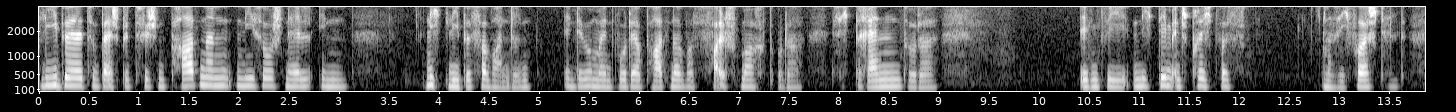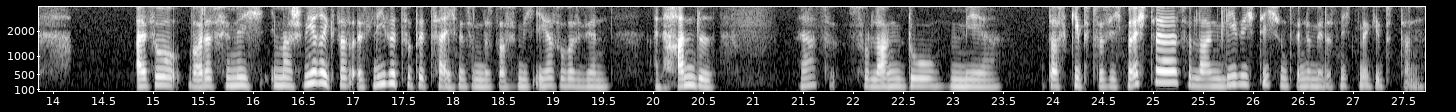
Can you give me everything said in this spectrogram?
Liebe zum Beispiel zwischen Partnern nie so schnell in Nicht-Liebe verwandeln. In dem Moment, wo der Partner was falsch macht oder sich trennt oder irgendwie nicht dem entspricht, was man sich vorstellt. Also war das für mich immer schwierig, das als Liebe zu bezeichnen, sondern das war für mich eher so etwas wie ein, ein Handel. Ja, so, solange du mir das gibst, was ich möchte, solange liebe ich dich und wenn du mir das nicht mehr gibst, dann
